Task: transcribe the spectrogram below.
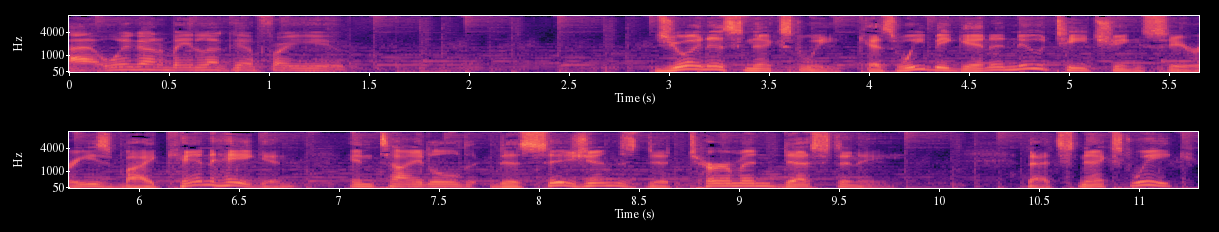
Uh, we're going to be looking for you. Join us next week as we begin a new teaching series by Ken Hagin entitled Decisions Determine Destiny. That's next week,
